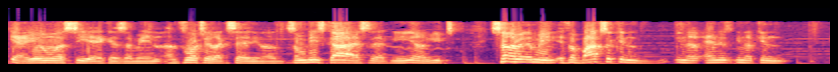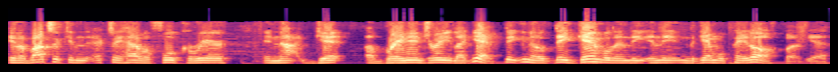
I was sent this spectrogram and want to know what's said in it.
Yeah, you don't want to see it because I mean, unfortunately, like I said, you know, some of these guys that you know, you some I mean, if a boxer can, you know, and you know, can if a boxer can actually have a full career and not get a brain injury, like yeah, they you know they gambled and the and the, and the gamble paid off, but yeah.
